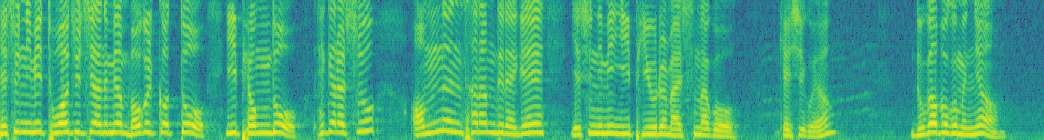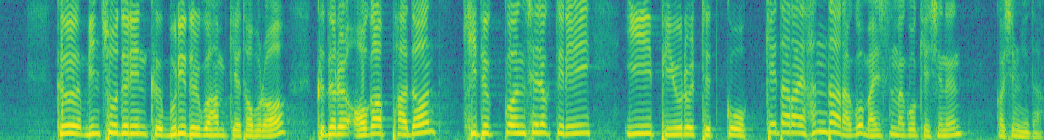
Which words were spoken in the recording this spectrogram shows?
예수님이 도와주지 않으면 먹을 것도 이 병도 해결할 수 없는 사람들에게 예수님이 이 비유를 말씀하고 계시고요. 누가복음은요. 그 민초들인 그 무리들과 함께 더불어 그들을 억압하던 기득권 세력들이 이 비유를 듣고 깨달아야 한다라고 말씀하고 계시는 것입니다.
